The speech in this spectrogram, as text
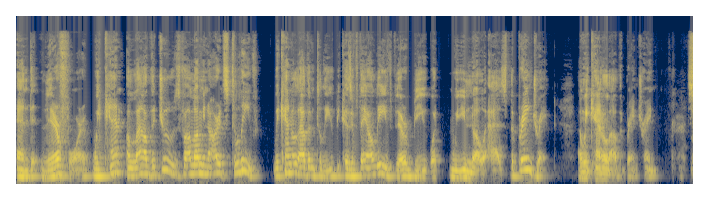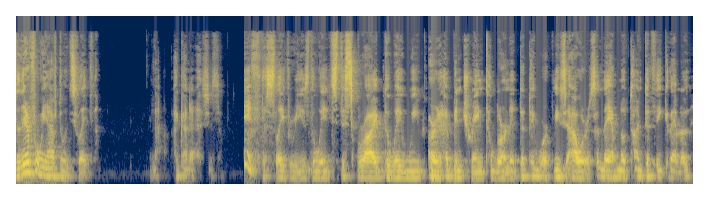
And therefore, we can't allow the Jews, Valamin arts, to leave. We can't allow them to leave because if they all leave, there'll be what we know as the brain drain. And we can't allow the brain drain. So therefore, we have to enslave them. Now, I got to ask you something if the slavery is the way it's described, the way we are have been trained to learn it, that they work these hours and they have no time to think, they have no.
